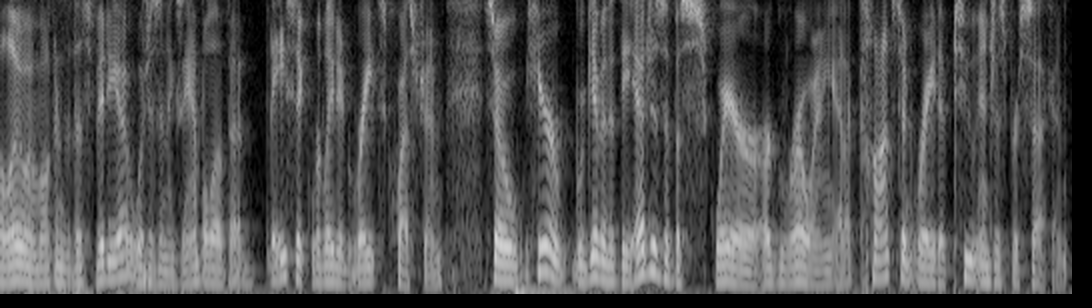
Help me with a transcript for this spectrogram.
Hello and welcome to this video, which is an example of a basic related rates question. So here we're given that the edges of a square are growing at a constant rate of 2 inches per second.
